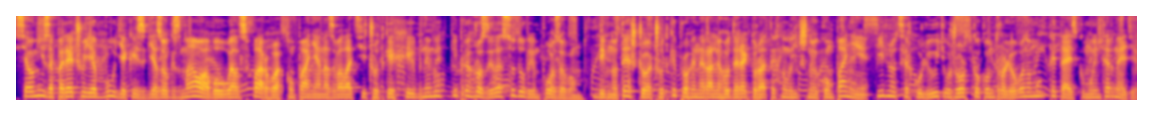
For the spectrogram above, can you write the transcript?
Xiaomi заперечує будь-який зв'язок з Мао або Wells Fargo. Компанія назвала ці чутки хибними і пригрозила судовим позовом. Дивно те, що чутки про генерального директора технологічної компанії вільно циркулюють у жорстко контрольованому китайському інтернеті.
